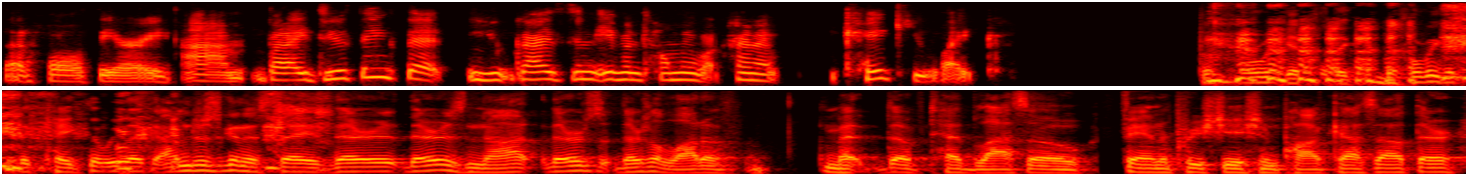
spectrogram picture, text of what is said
that whole theory. Um, but I do think that you guys didn't even tell me what kind of cake you like before we get to the before we get to the cake that we like, I'm just gonna say there there is not there's there's a lot of of Ted Lasso fan appreciation podcasts out there.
